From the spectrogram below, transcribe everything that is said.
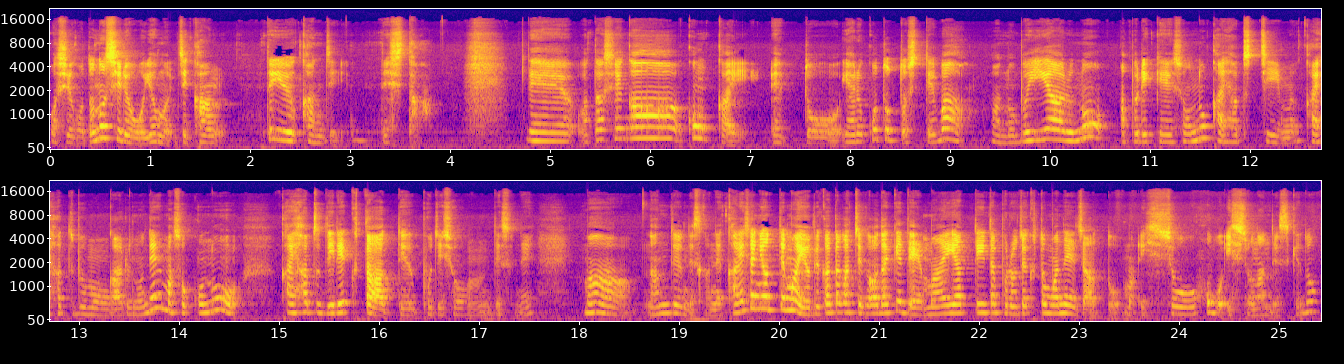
お仕事の資料を読む時間っていう感じでした。で私が今回、えっと、やることとしてはあの VR のアプリケーションの開発チーム開発部門があるので、まあ、そこの開発ディレクターっていうポジションですね。まあ何て言うんですかね会社によってまあ呼び方が違うだけで前やっていたプロジェクトマネージャーと、まあ、一緒ほぼ一緒なんですけど、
